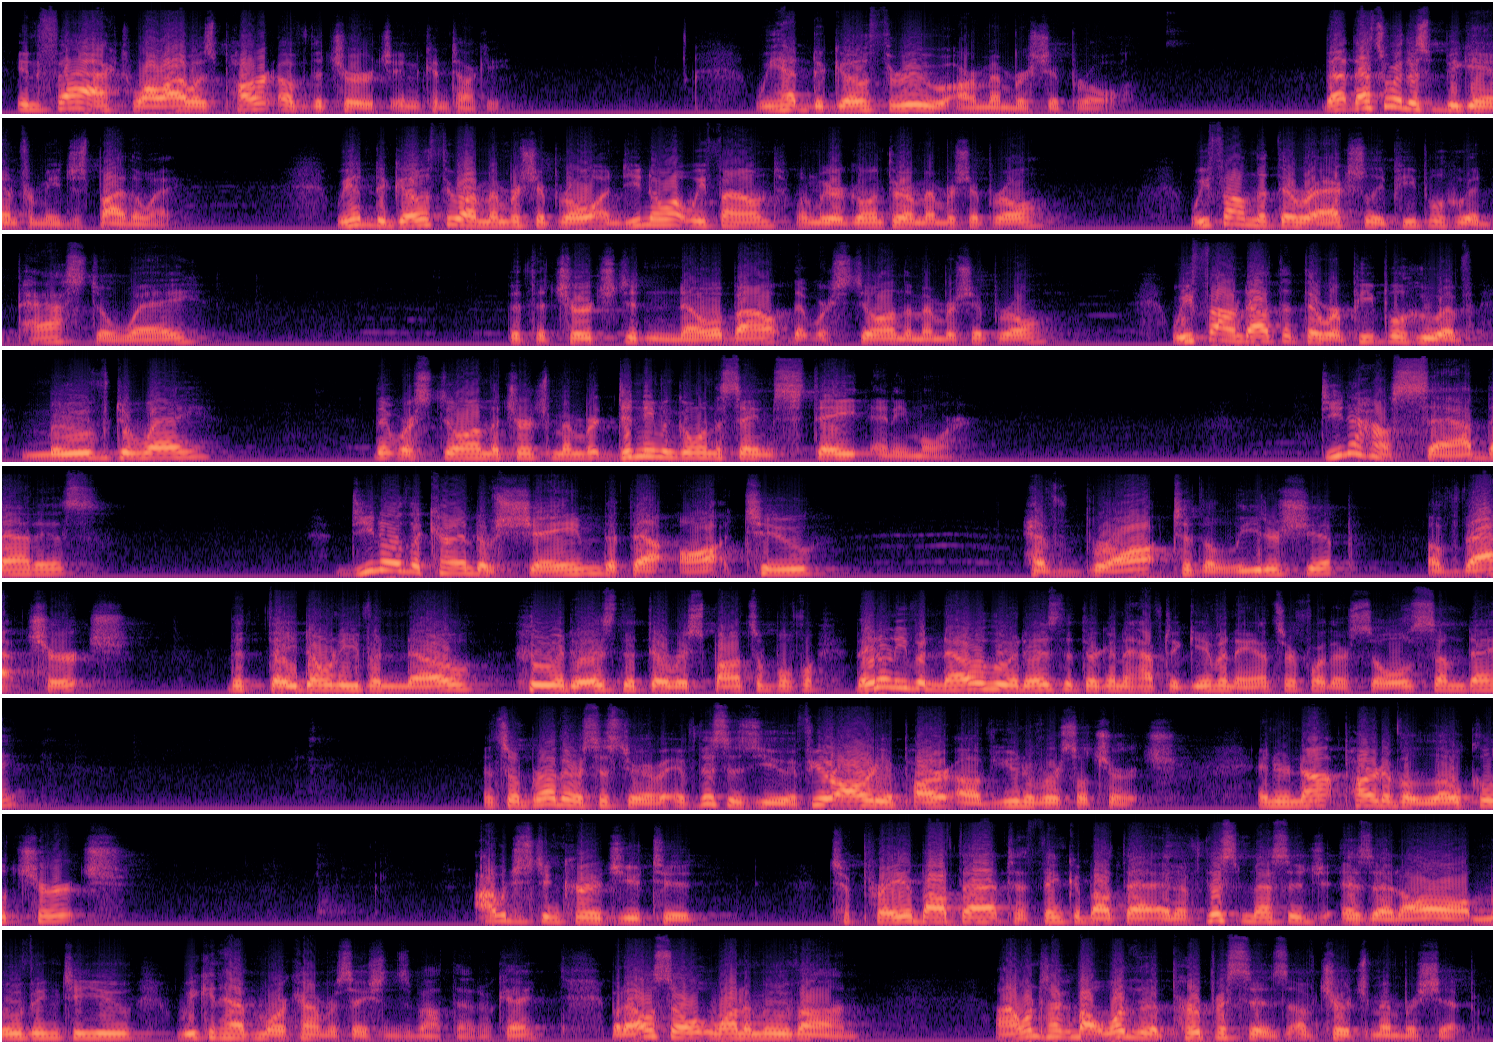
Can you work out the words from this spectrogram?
In fact, while I was part of the church in Kentucky, we had to go through our membership roll. That, that's where this began for me, just by the way. We had to go through our membership roll, and do you know what we found when we were going through our membership roll? We found that there were actually people who had passed away that the church didn't know about that were still on the membership roll. We found out that there were people who have moved away that were still on the church member, didn't even go in the same state anymore. Do you know how sad that is? Do you know the kind of shame that that ought to have brought to the leadership of that church? That they don't even know who it is that they're responsible for. They don't even know who it is that they're going to have to give an answer for their souls someday. And so, brother or sister, if this is you, if you're already a part of Universal Church and you're not part of a local church, I would just encourage you to, to pray about that, to think about that. And if this message is at all moving to you, we can have more conversations about that, okay? But I also want to move on. I want to talk about what are the purposes of church membership.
